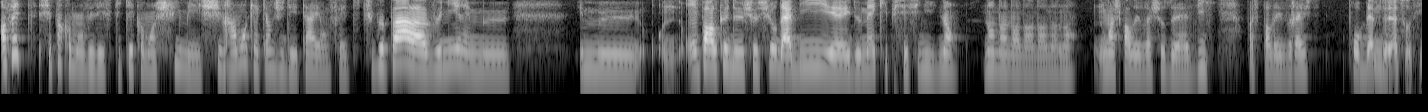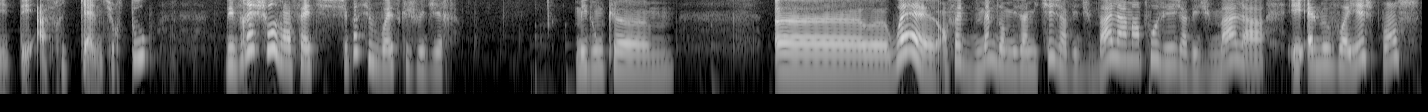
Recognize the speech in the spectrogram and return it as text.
En fait, je sais pas comment vous expliquer comment je suis, mais je suis vraiment quelqu'un du détail, en fait. Tu peux pas venir et me... Et me... On parle que de chaussures, d'habits et de mecs, et puis c'est fini. Non. Non, non, non, non, non, non, non. Moi, je parle des vraies choses de la vie. Moi, je parle des vrais problèmes de la société africaine, surtout. Des vraies choses, en fait. Je sais pas si vous voyez ce que je veux dire. Mais donc... Euh... Euh, ouais, en fait, même dans mes amitiés, j'avais du mal à m'imposer, j'avais du mal à... Et elle me voyait, je pense,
